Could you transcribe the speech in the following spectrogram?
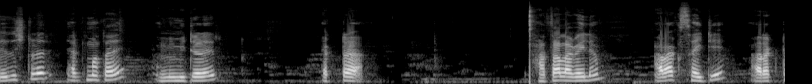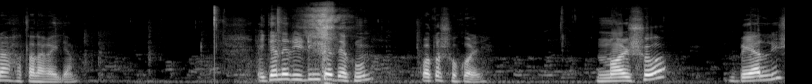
রেজিস্টারের এক মাথায় আমি মিটারের একটা হাতা লাগাইলাম আর এক সাইডে আর একটা হাতা লাগাইলাম। এখানে রিডিংটা দেখুন কত শো করে। নয়শো বিয়াল্লিশ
